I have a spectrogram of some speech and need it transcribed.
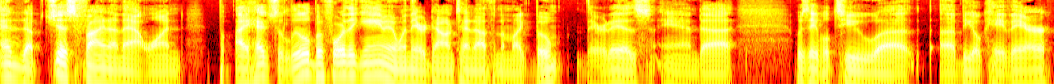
ended up just fine on that one. I hedged a little before the game, and when they were down 10 nothing, I'm like, boom, there it is. And uh, was able to uh, uh be okay there.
